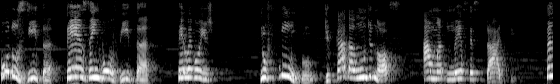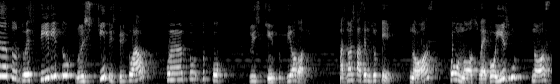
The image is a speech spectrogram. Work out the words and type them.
conduzida, desenvolvida pelo egoísmo. No fundo de cada um de nós há uma necessidade tanto do espírito, no instinto espiritual, quanto do corpo, do instinto biológico. Mas nós fazemos o quê? Nós, com o nosso egoísmo, nós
